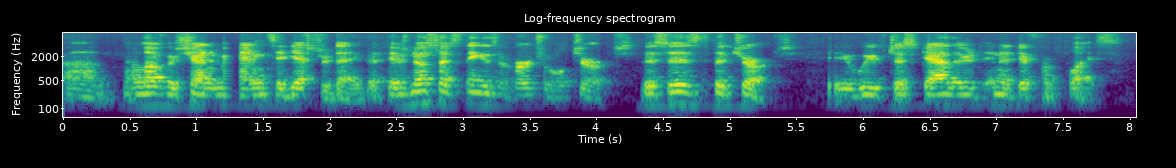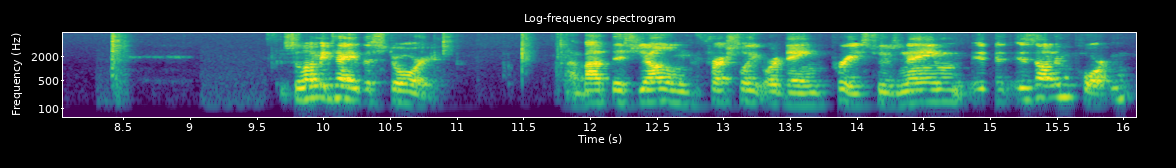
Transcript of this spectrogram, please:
um, I love what Shannon Manning said yesterday that there's no such thing as a virtual church. This is the church. We've just gathered in a different place. So let me tell you the story about this young, freshly ordained priest whose name is unimportant.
